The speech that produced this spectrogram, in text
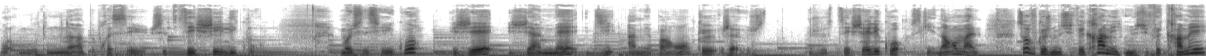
tout le monde a à peu près séché les cours. Moi, j'ai séché les cours. J'ai jamais dit à mes parents que je, séchais les cours, ce qui est normal. Sauf que je me suis fait cramer. Je me suis fait cramer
